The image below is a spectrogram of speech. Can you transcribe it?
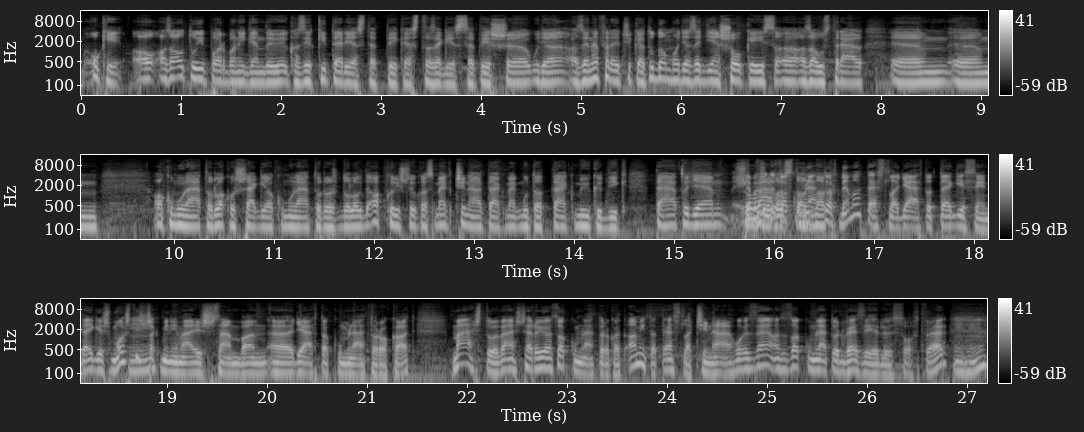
oké, okay, az autóiparban igen, de ők azért kiterjesztették ezt az egészet, és uh, ugye azért ne felejtsük el, tudom, hogy ez egy ilyen showcase az Ausztrál um, um, akkumulátor, lakossági akkumulátoros dolog, de akkor is ők azt megcsinálták, megmutatták, működik. Tehát ugye de az akkumulátort nem a Tesla gyártotta egészen ideig, és most mm. is mhm. csak minimális számban uh, gyárt akkumulátorokat. Mástól vásárolja az akkumulátorokat. Amit a Tesla csinál hozzá, az az akkumulátor vezérlő szoftver, uh-huh.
